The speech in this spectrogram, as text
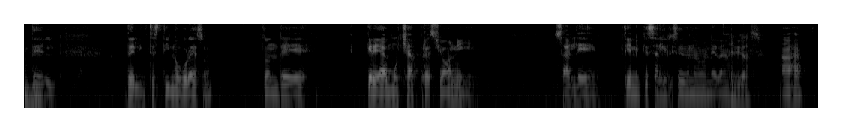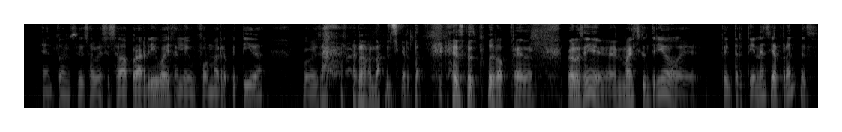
del, del intestino grueso, donde crea mucha presión y sale, tiene que salirse de una manera. El gas. Ajá. Entonces a veces se va para arriba y sale en forma repetida. Pero no es cierto. Eso es puro pedo. Pero sí, en Max Trio eh, te entretienes y aprendes.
